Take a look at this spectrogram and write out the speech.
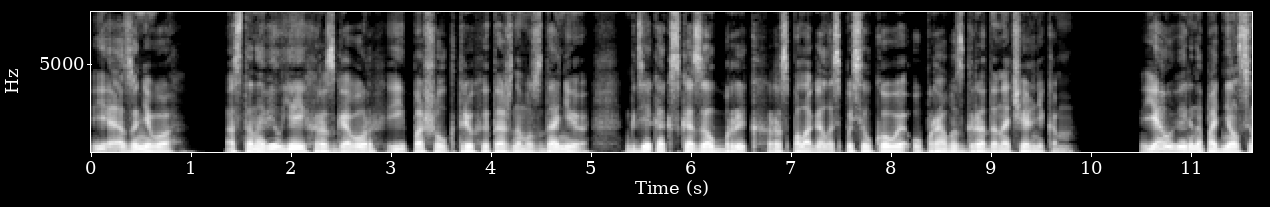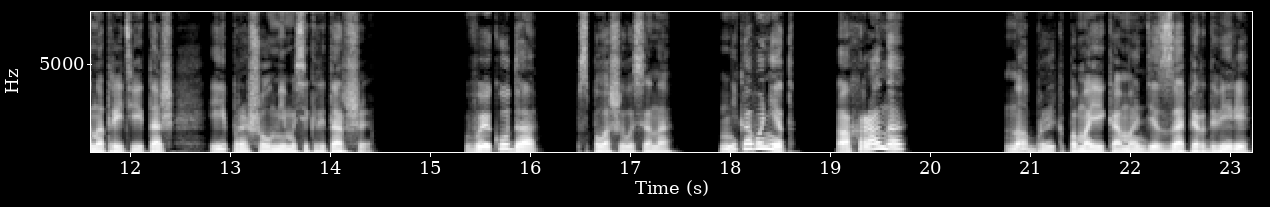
«Я за него». Остановил я их разговор и пошел к трехэтажному зданию, где, как сказал Брык, располагалась поселковая управа с градоначальником. Я уверенно поднялся на третий этаж и прошел мимо секретарши. «Вы куда?» — всполошилась она. «Никого нет. Охрана?» Но Брык по моей команде запер двери,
